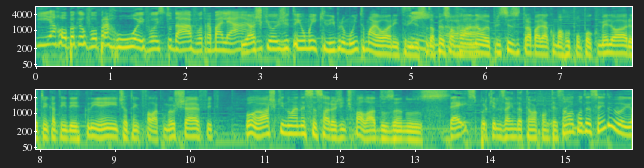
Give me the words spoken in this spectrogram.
e a roupa que eu vou pra rua e vou estudar, vou trabalhar. E acho que hoje tem um equilíbrio muito maior entre Sim. isso. Da pessoa Aham. falar, não, eu preciso trabalhar com uma roupa um pouco melhor, eu tenho que atender cliente, eu tenho que falar com o meu chefe. Bom, eu acho que não é necessário a gente falar dos anos 10, porque eles ainda estão acontecendo. estão acontecendo, e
